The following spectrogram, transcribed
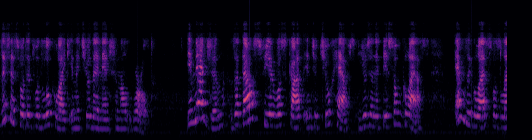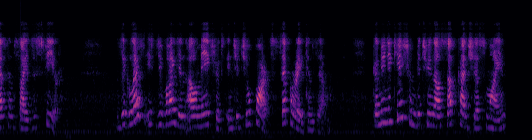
This is what it would look like in a two-dimensional world. Imagine that our sphere was cut into two halves using a piece of glass and the glass was left inside the sphere. The glass is dividing our matrix into two parts, separating them. Communication between our subconscious mind,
